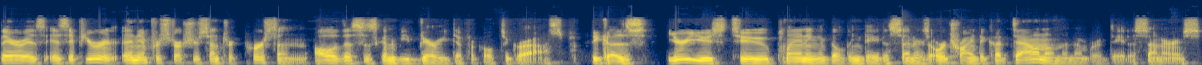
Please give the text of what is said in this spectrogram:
there is is if you're an infrastructure centric person, all of this is going to be very difficult to grasp because you're used to planning and building data centers or trying to cut down on the number of data centers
